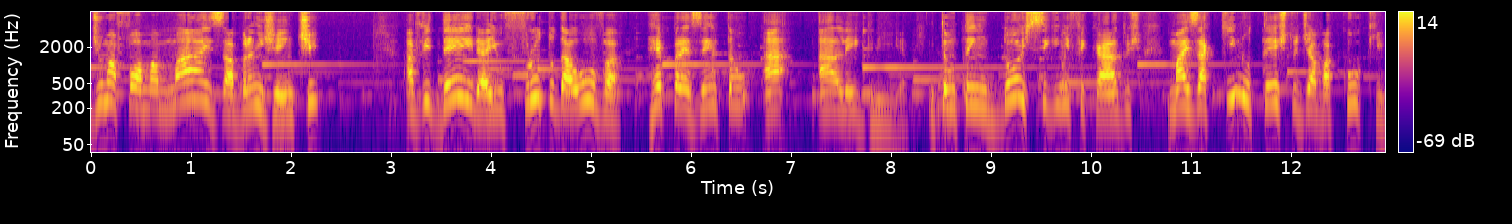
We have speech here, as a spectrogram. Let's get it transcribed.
de uma forma mais abrangente, a videira e o fruto da uva representam a alegria. Então tem dois significados, mas aqui no texto de Abacuque,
